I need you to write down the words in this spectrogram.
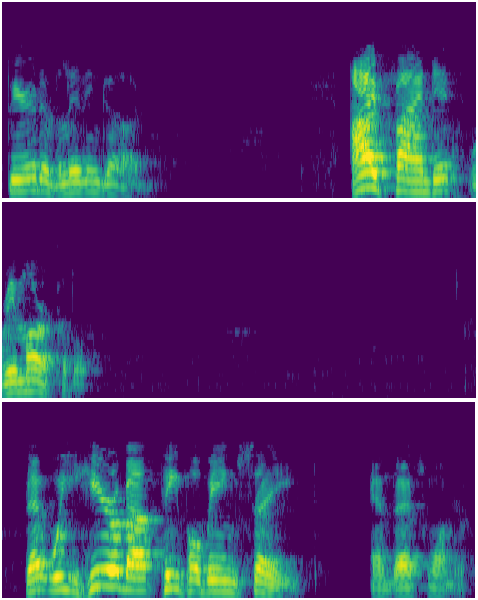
Spirit of the living God. I find it remarkable that we hear about people being saved, and that's wonderful.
